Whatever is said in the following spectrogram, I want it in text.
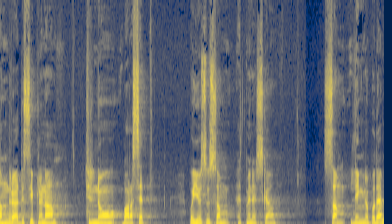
andre disiplene til nå bare sett på Jesus som et menneske som ligner på dem,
